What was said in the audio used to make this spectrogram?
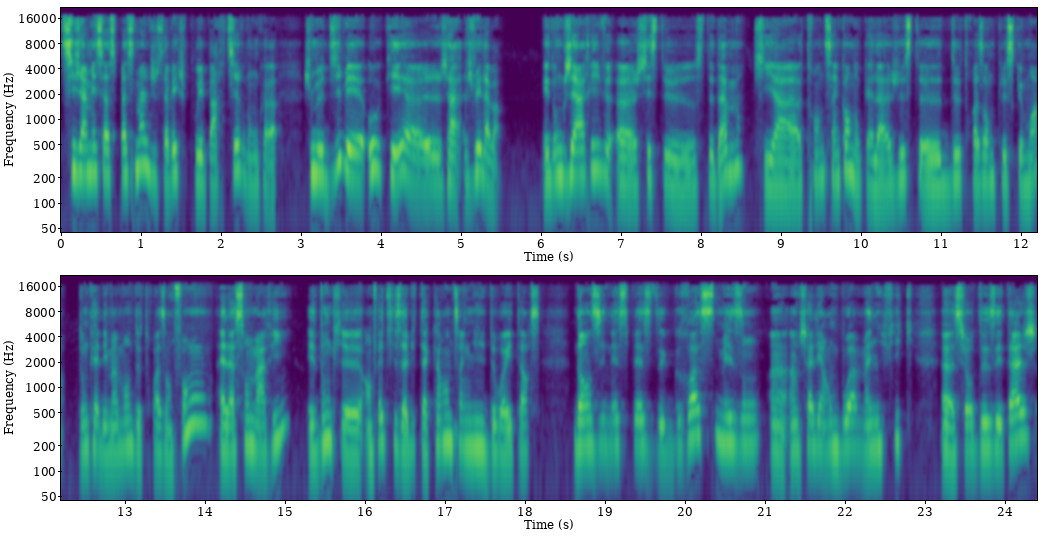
si jamais ça se passe mal, je savais que je pouvais partir. Donc, je me dis, ben ok, je vais là-bas. Et donc j'arrive euh, chez cette, dame qui a 35 ans, donc elle a juste 2-3 euh, ans de plus que moi. Donc elle est maman de trois enfants, elle a son mari, et donc euh, en fait ils habitent à 45 minutes de Whitehorse dans une espèce de grosse maison, un, chalet en bois magnifique sur deux étages,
